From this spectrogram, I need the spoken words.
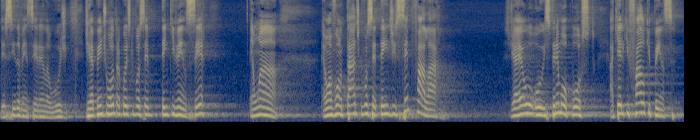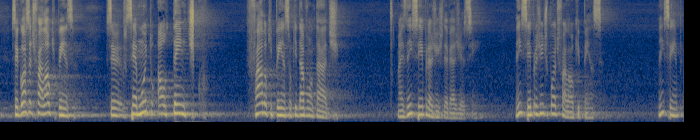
Decida vencer ela hoje. De repente, uma outra coisa que você tem que vencer é uma, é uma vontade que você tem de sempre falar. Já é o, o extremo oposto. Aquele que fala o que pensa. Você gosta de falar o que pensa. Você, você é muito autêntico fala o que pensa, o que dá vontade. Mas nem sempre a gente deve agir assim. Nem sempre a gente pode falar o que pensa. Nem sempre.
